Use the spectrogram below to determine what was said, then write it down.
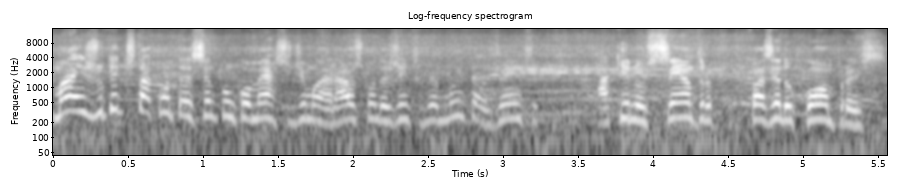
Mas o que, está acontecendo com o comércio de Manaus quando a gente vê muita gente aqui no centro fazendo compras?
